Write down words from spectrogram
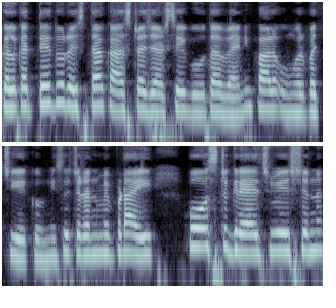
ਕਲਕੱਤੇ ਤੋਂ ਰਿਸ਼ਤਾ ਕਾਸਟਾ ਜਰਸੀ ਗੋਤਾ ਵੈਨੀਪਾਲ, ਉਮਰ 25 ਇੱਕ 1994 ਪੜ੍ਹਾਈ। ਪੋਸਟ ਗ੍ਰੈਜੂਏਸ਼ਨ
